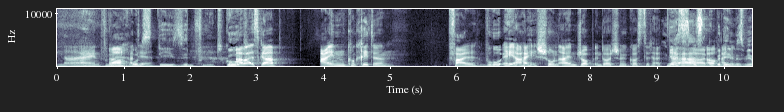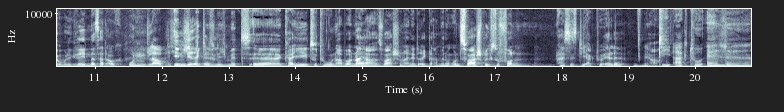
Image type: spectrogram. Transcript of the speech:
Nein, Nach hat uns der- die Sintflut. Gut. Aber es gab einen konkreten Fall, wo AI schon einen Job in Deutschland gekostet hat. Das ist auch eine müssen wir unbedingt reden. Das hat auch unglaubliche indirekt Geschichte. natürlich mit äh, KI zu tun, aber naja, es war schon eine direkte Anwendung. Und zwar sprichst du von, heißt es die aktuelle? Ja. Die aktuelle.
